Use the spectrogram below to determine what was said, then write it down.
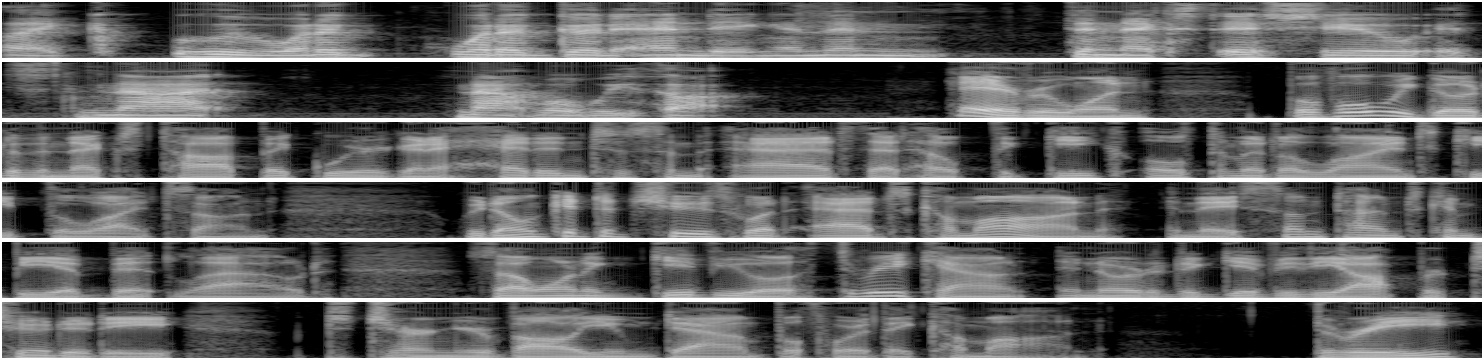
Like ooh, what a what a good ending. And then the next issue, it's not not what we thought. Hey everyone. Before we go to the next topic, we are going to head into some ads that help the Geek Ultimate Alliance keep the lights on. We don't get to choose what ads come on, and they sometimes can be a bit loud. So I want to give you a three count in order to give you the opportunity to turn your volume down before they come on. Three,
